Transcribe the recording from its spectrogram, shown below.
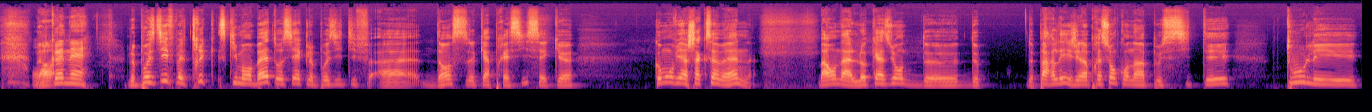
On Non. connaît. Le positif, mais le truc, ce qui m'embête aussi avec le positif euh, dans ce cas précis, c'est que comme on vient chaque semaine, bah, on a l'occasion de, de, de parler. J'ai l'impression qu'on a un peu cité tous les,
